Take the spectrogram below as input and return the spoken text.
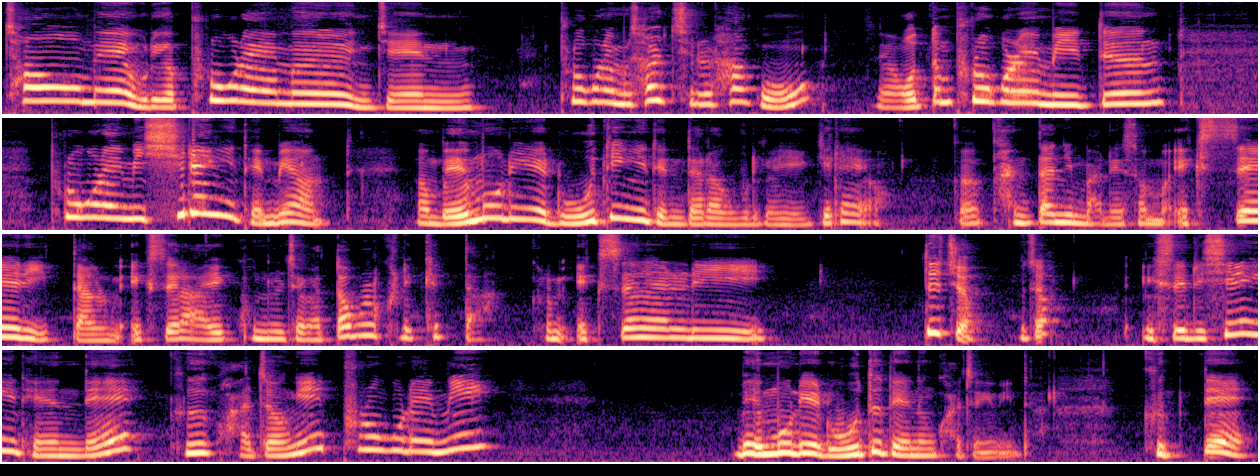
처음에 우리가 프로그램을 이제 프로그램을 설치를 하고 네, 어떤 프로그램이든 프로그램이 실행이 되면 메모리에 로딩이 된다라고 우리가 얘기를 해요. 그러니까 간단히 말해서 뭐 엑셀이 있다 그러면 엑셀 아이콘을 제가 더블 클릭했다. 그럼 엑셀이 뜨죠. 그죠? 엑셀이 실행이 되는데 그 과정이 프로그램이 메모리에 로드되는 과정입니다. 그때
